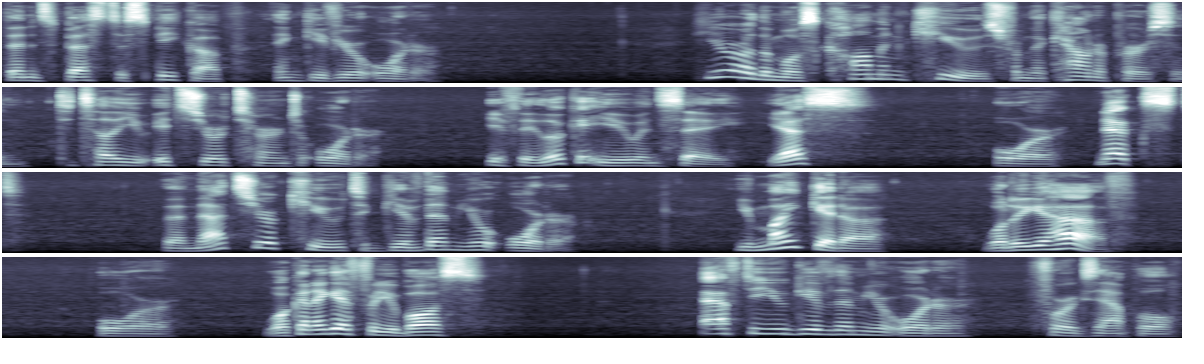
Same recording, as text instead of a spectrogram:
then it's best to speak up and give your order. Here are the most common cues from the counterperson to tell you it's your turn to order. If they look at you and say, yes, or next, then that's your cue to give them your order. You might get a, what do you have? Or, what can I get for you, boss? After you give them your order, for example,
